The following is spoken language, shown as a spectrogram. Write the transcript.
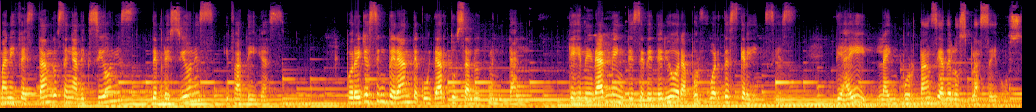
manifestándose en adicciones, depresiones y fatigas. Por ello es imperante cuidar tu salud mental que generalmente se deteriora por fuertes creencias. De ahí la importancia de los placebos.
